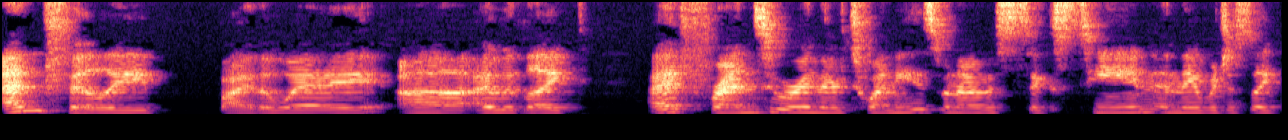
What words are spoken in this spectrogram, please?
and Philly. By the way, uh, I would like I had friends who were in their 20s when I was 16, and they would just like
